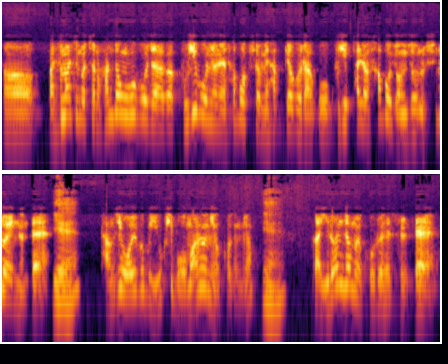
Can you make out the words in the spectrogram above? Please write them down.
어, 말씀하신 것처럼 한동훈 후보자가 95년에 사법시험에 합격을 하고 98년 사법연수원을 수료했는데 예, 당시 월급이 65만 원이었거든요. 예, 그러니까 이런 점을 고려했을 때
